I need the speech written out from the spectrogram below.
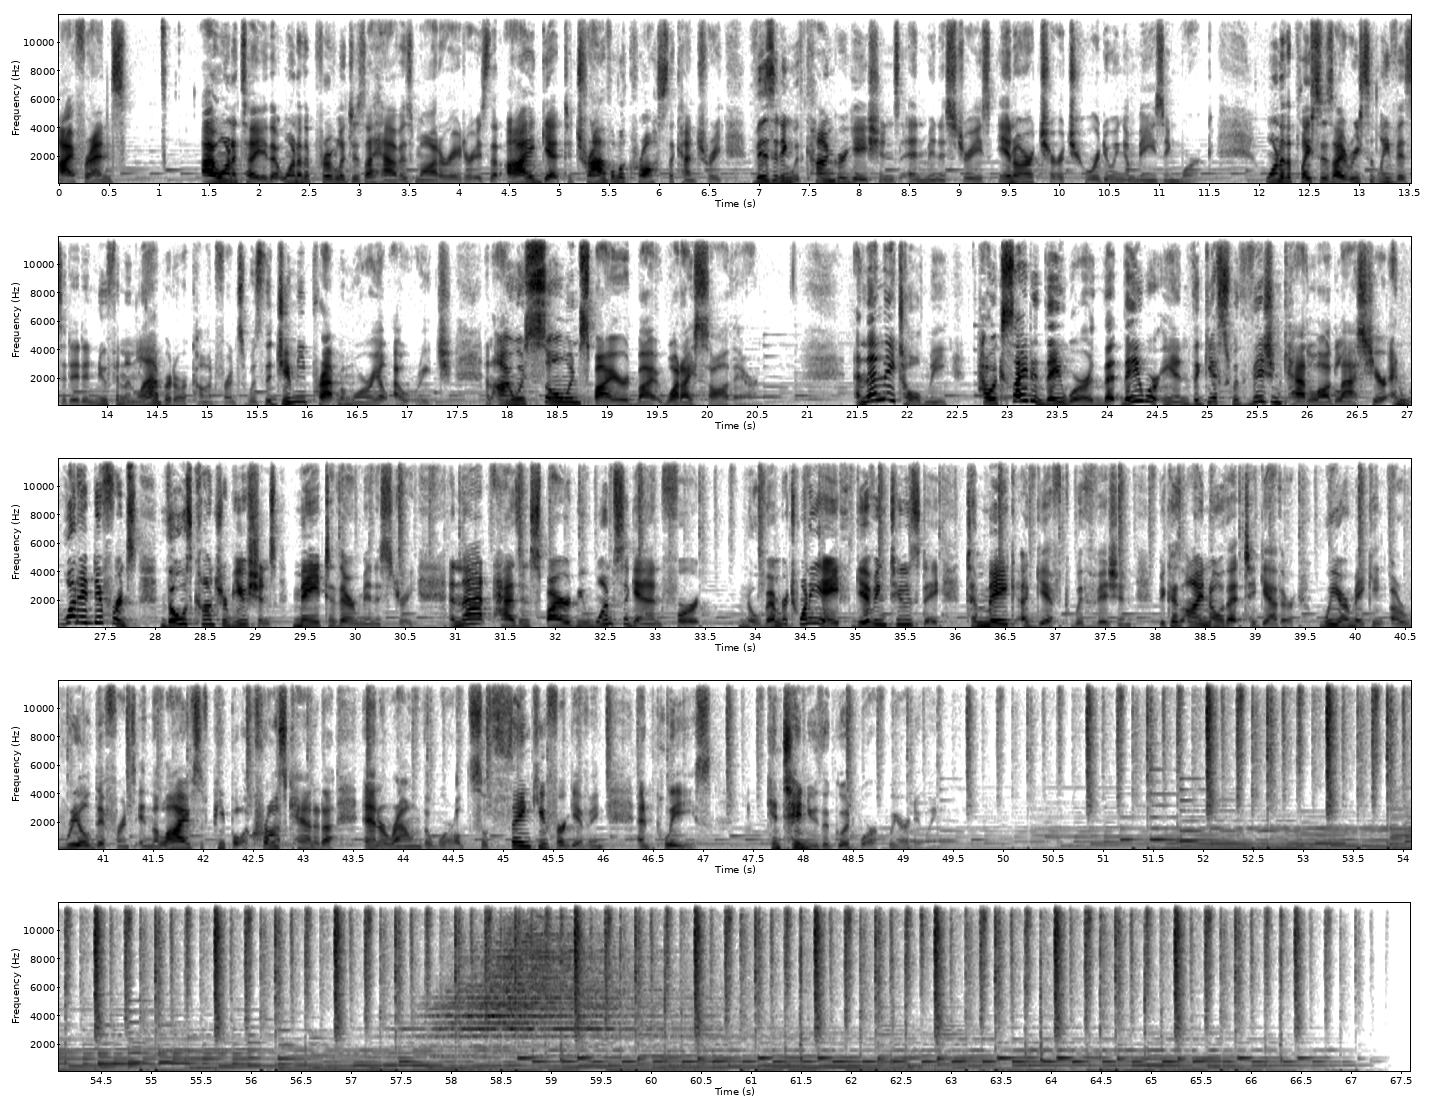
Hi friends. I want to tell you that one of the privileges I have as moderator is that I get to travel across the country visiting with congregations and ministries in our church who are doing amazing work. One of the places I recently visited in Newfoundland Labrador Conference was the Jimmy Pratt Memorial Outreach, and I was so inspired by what I saw there. And then they told me how excited they were that they were in the Gifts with Vision catalog last year and what a difference those contributions made to their ministry. And that has inspired me once again for November 28th, Giving Tuesday, to make a gift with vision because I know that together we are making a real difference in the lives of people across Canada and around the world. So thank you for giving and please continue the good work we are doing.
